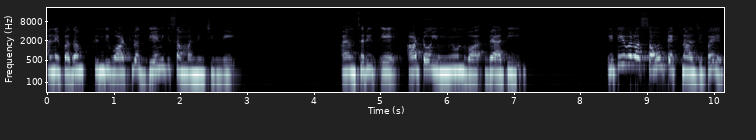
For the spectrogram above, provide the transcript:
అనే పదం క్రింది వాటిలో దేనికి సంబంధించింది? Answer is A auto immune వ్యాధి. ఇటీవల సౌండ్ టెక్నాలజీపై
